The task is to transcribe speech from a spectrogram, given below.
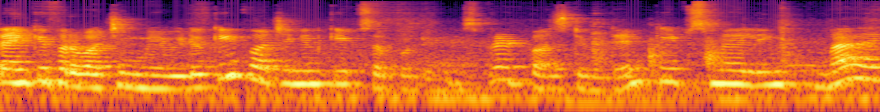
thank you for watching my video keep watching and keep supporting spread positivity and keep smiling bye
